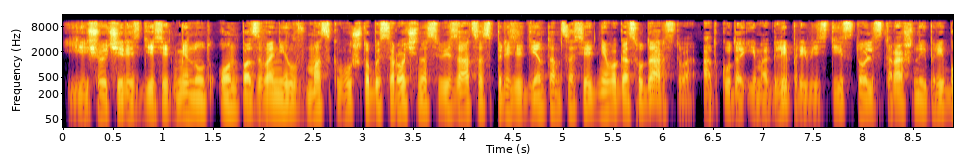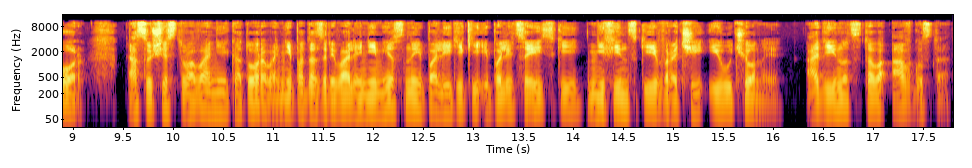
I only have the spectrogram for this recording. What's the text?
Еще через десять минут он позвонил в Москву, чтобы срочно связаться с президентом соседнего государства, откуда и могли привезти столь страшный прибор, о существовании которого не подозревали ни местные политики и полицейские, ни финские врачи и ученые. 11 августа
